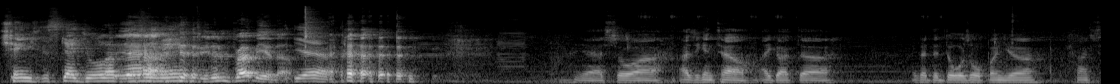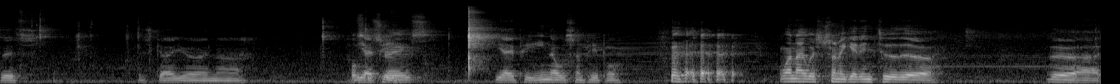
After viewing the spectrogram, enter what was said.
Change the schedule up. yeah, Yeah. you didn't prep me enough. Yeah. yeah. So uh, as you can tell, I got uh, I got the doors open here thanks to this this guy here and uh, VIP. strings. VIP. He knows some people. when I was trying to get into the the uh,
